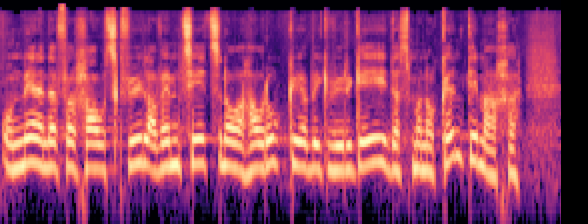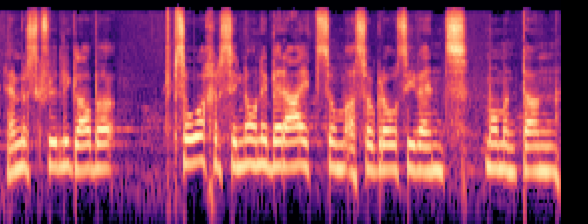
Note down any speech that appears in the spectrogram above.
Und wir haben einfach auch das Gefühl, auch wenn es jetzt noch eine Hauruckübung würde geben, dass man noch könnte machen, haben wir das Gefühl, ich glaube, die Besucher sind noch nicht bereit, um an so grosse Events momentan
